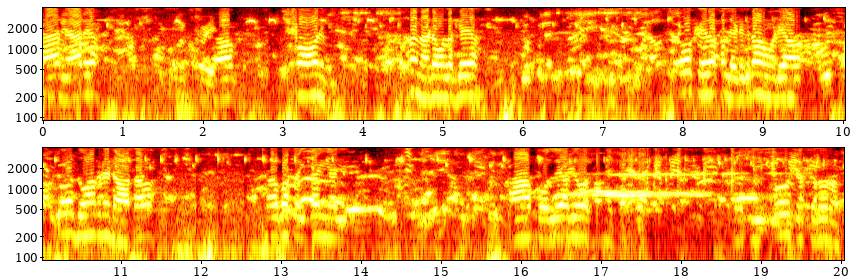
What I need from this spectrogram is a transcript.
ਆ ਨਹਿਰ ਆ। ਆ ਕੌਣ ਪਖਾਨਾ ਡਾਉਣ ਲੱਗਿਆ ਆ। ਉਹ ਕਿਹਦਾ ਥੱਲੇ ਡਿੱਗਦਾ ਹੋਣ ਡਿਆ ਉਹ ਦੋਹਾਂ ਕਨੇ ਡਾਤਾ ਵਾ। ਆ ਬਸ ਇਦਾਂ ਹੀ ਆ ਜੀ। ਆ ਪੋਲਿਆ ਦੇ ਉਹ ਸਾਹਮਣੇ ਚੱਕ ਉਹ ਚੈੱਕ ਕਰੋ ਰਸ਼।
